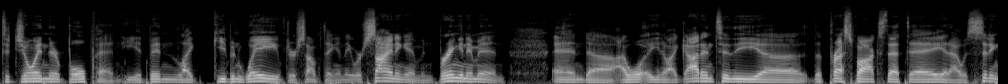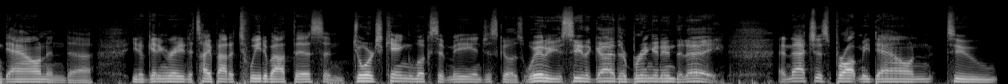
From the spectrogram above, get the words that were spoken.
to join their bullpen. He had been like he'd been waived or something, and they were signing him and bringing him in. And uh, I, you know, I got into the uh, the press box that day, and I was sitting down and uh, you know getting ready to type out a tweet about this, and George King looks at me and just goes, "Where do you see the guy they're bringing in today?" And that just brought me down to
